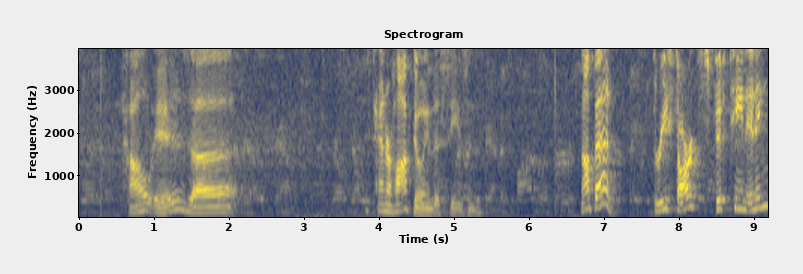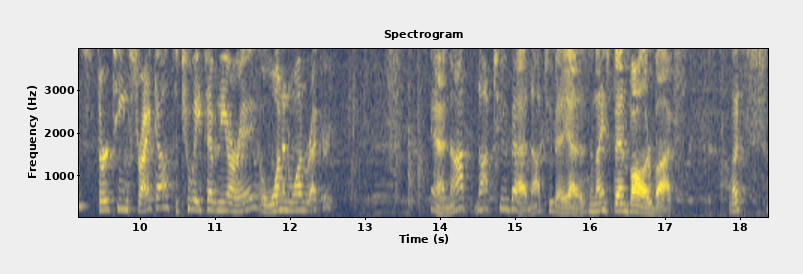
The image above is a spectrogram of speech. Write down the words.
play. How is uh, Out of the jam. Darrell Kelly is Tanner Houck doing this season? Not bad. Three starts, 15 innings, 13 strikeouts, a 2.87 ERA, a one and one record. Yeah, not not too bad, not too bad. Yeah, that's a nice Ben Baller box. Let's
